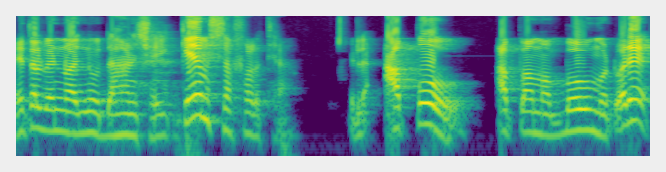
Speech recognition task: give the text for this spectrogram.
હેતલબેનનું આજનું ઉદાહરણ છે. એ કેમ સફળ થયા? એટલે આપો, આપવામાં બહુ મોટું. અરે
